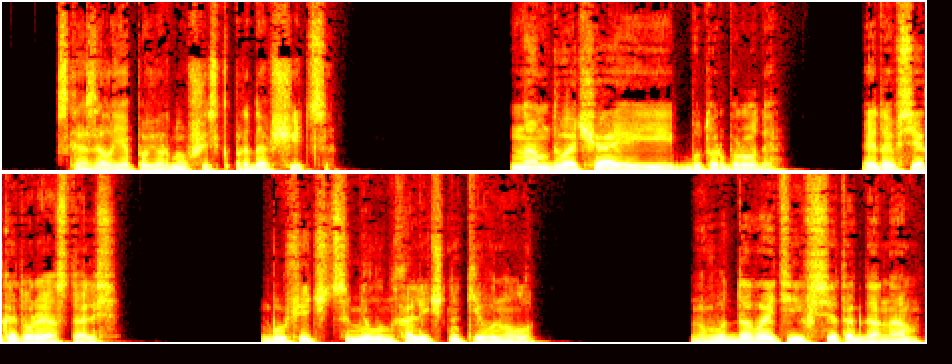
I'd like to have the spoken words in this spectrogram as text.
— сказал я, повернувшись к продавщице. «Нам два чая и бутерброды. Это все, которые остались?» Буфетчица меланхолично кивнула. «Вот давайте их все тогда нам»,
